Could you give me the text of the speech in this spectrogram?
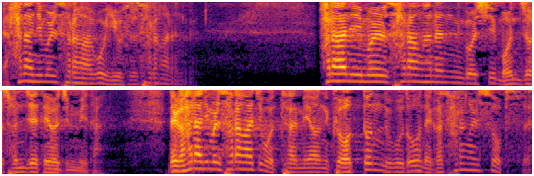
하나님을 사랑하고 이웃을 사랑하는 거예요. 하나님을 사랑하는 것이 먼저 전제되어집니다. 내가 하나님을 사랑하지 못하면 그 어떤 누구도 내가 사랑할 수 없어요.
